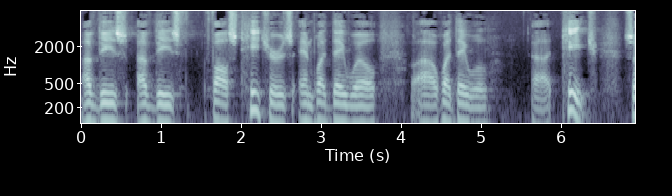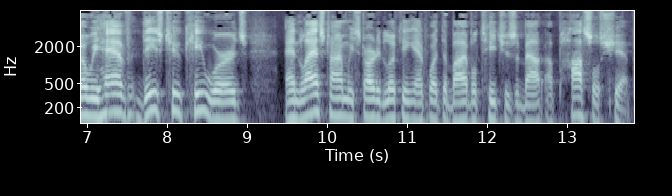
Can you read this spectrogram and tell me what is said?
of these of these false teachers and what they will uh, what they will uh, teach. So we have these two key words and last time we started looking at what the Bible teaches about apostleship.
